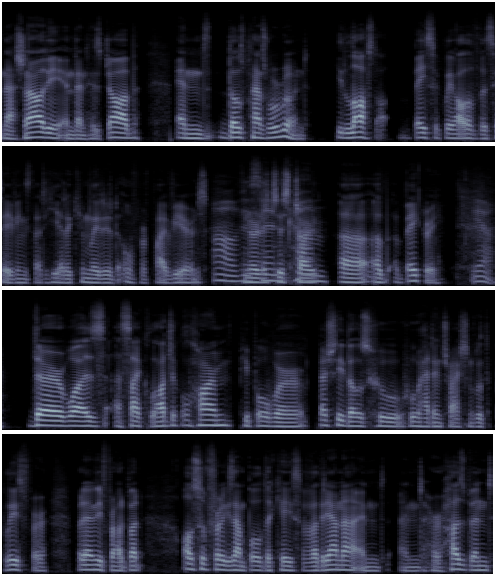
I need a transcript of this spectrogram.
nationality and then his job, and those plans were ruined. He lost basically all of the savings that he had accumulated over five years Oh, in order to start uh, a, a bakery. Yeah. There was a psychological harm. People were, especially those who who had interactions with the police for identity fraud, but also, for example, the case of Adriana and and her husband.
